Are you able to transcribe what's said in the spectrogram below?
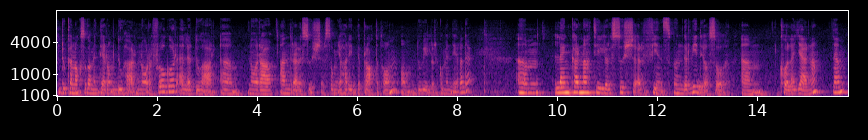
du kan också kommentera om du har några frågor eller du har um, några andra resurser som jag har inte pratat om, om du vill rekommendera det. Um, länkarna till resurser finns under video, så kolla gärna dem.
